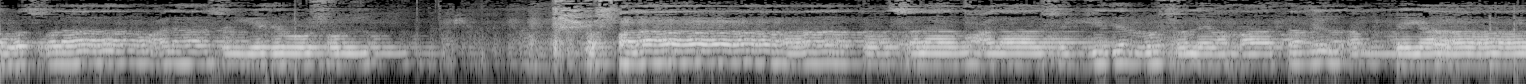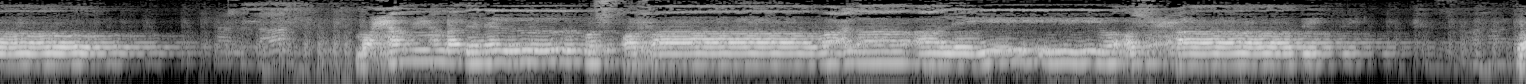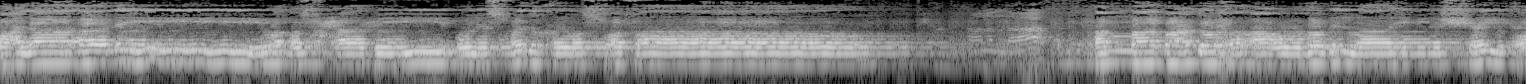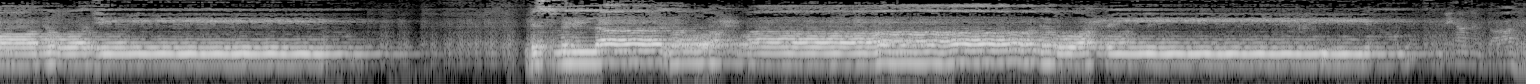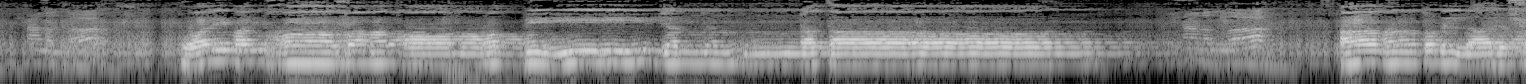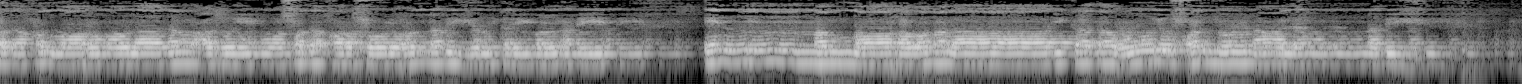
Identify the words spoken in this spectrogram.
والسلام على سيد الرسل. والصلاة والسلام على سيد الرسل وخاتم الأنبياء. محمد المصطفى وعلى آله وأصحابه. وعلى آله وأصحابه أولي الصدق والصفاء. أما بعد، فأعوذ بالله من الشيطان الرجيم. بسم الله الرحمن ولمن خاف مقام ربه جنتان. آمنت بالله، صدق الله مولانا العظيم، وصدق رسوله النبي الكريم الأمين. إن الله وملائكته يصلون على النبي.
